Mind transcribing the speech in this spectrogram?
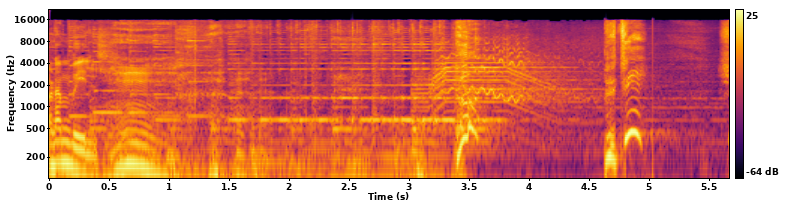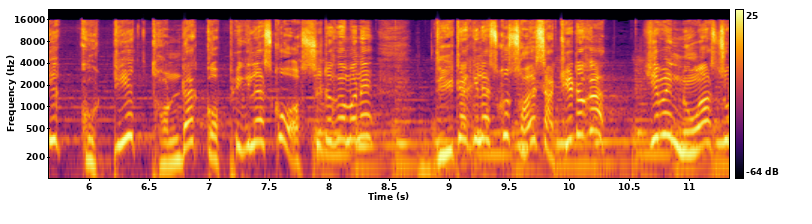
मैडम बील हम्म। हाँ। प्रीति ये गोटे थंडा कॉफी गिलास को अशी टाँग मान दीटा गिलास को शहे षाठी टाँग ये नुआ आसू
